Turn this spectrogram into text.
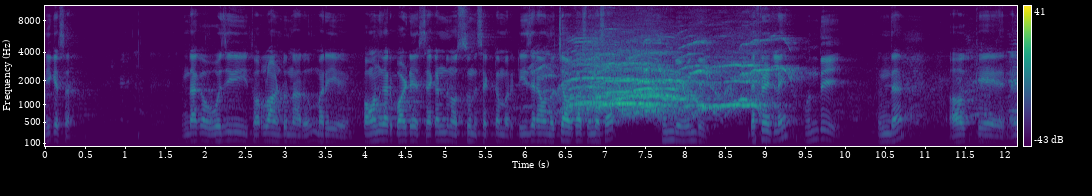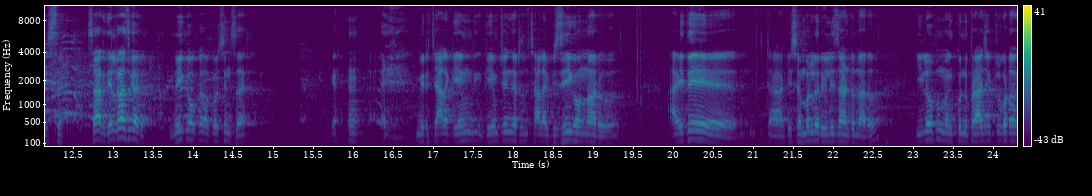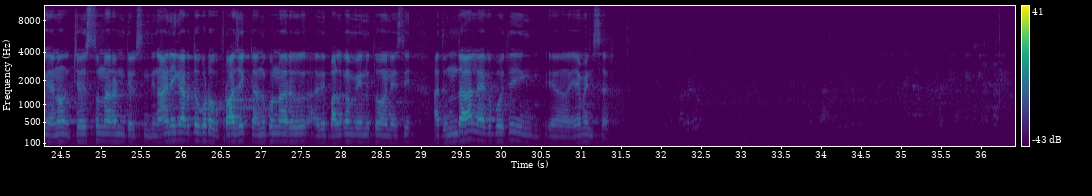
మీకే సార్. ఇందాక ఓజీ త్వరలో అంటున్నారు మరి పవన్ గారి బర్త్డే సెకండ్ వస్తుంది సెప్టెంబర్. టీజర్ ఏమైనా వచ్చే అవకాశం ఉందా సార్? ఉంది ఉంది. డెఫినెట్లీ ఉంది. ఉందా? Okay nice sir sir Dil Raju గారు మీకు ఒక క్వశ్చన్ సార్. మీరు చాలా గేమ్ గేమ్ చేంజర్స్ చాలా బిజీగా ఉన్నారు. అయితే డిసెంబర్లో రిలీజ్ అంటున్నారు. ఈలోపు మేము కొన్ని ప్రాజెక్టులు కూడా అనౌన్స్ చేస్తున్నారని తెలిసింది. నాని గారితో కూడా ఒక ప్రాజెక్ట్ అనుకున్నారు అది బలగం వేణుతో అనేసి. అది ఉందా లేకపోతే ఏమైంది సార్?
